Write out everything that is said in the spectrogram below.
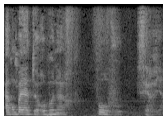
accompagnateur au bonheur pour vous servir.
